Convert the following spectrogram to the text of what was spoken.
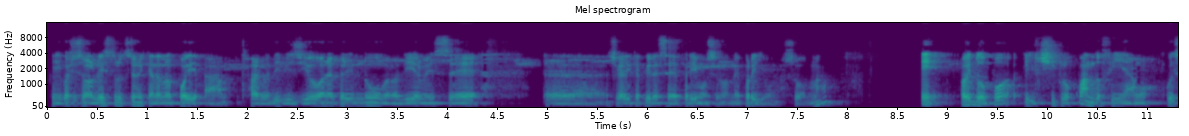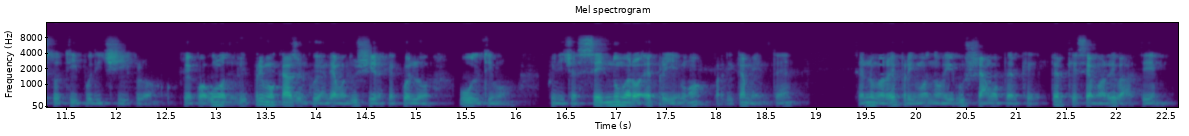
quindi qua ci sono le istruzioni che andranno poi a fare la divisione per il numero, dirmi se, eh, cercare di capire se è primo o se non è primo, insomma, e poi dopo il ciclo, quando finiamo questo tipo di ciclo? Uno, il primo caso in cui andiamo ad uscire, che è quello ultimo, quindi cioè se il numero è primo, praticamente, se il numero è primo noi usciamo perché? Perché siamo arrivati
